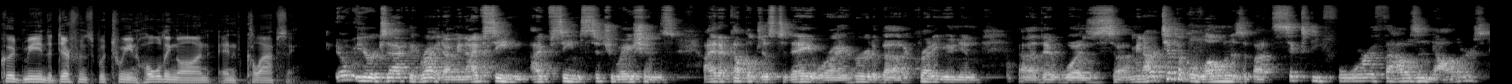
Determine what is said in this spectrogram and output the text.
could mean the difference between holding on and collapsing. You're exactly right. I mean, I've seen I've seen situations. I had a couple just today where I heard about a credit union uh, that was. Uh, I mean, our typical loan is about sixty four thousand uh, dollars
